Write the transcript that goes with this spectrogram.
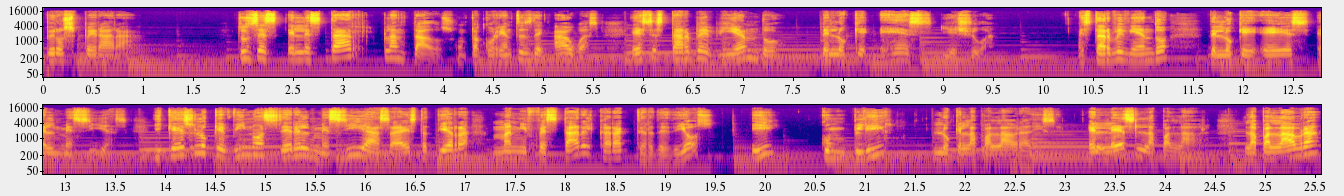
prosperará. Entonces, el estar plantados junto a corrientes de aguas es estar bebiendo de lo que es Yeshua estar viviendo de lo que es el Mesías. ¿Y qué es lo que vino a ser el Mesías a esta tierra? Manifestar el carácter de Dios y cumplir lo que la palabra dice. Él es la palabra. La palabra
